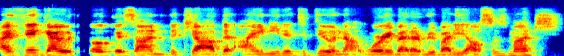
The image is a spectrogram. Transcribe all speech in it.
I think I would focus on the job that I needed to do and not worry about everybody else as much.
